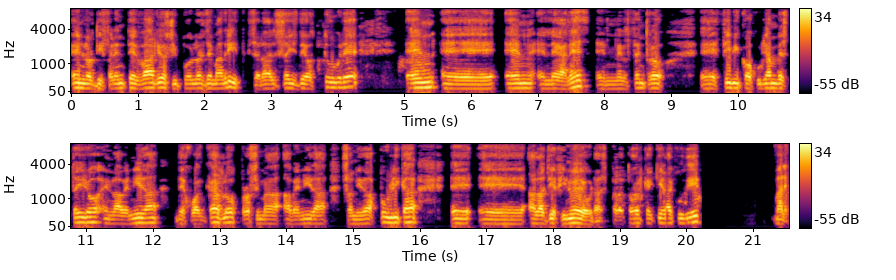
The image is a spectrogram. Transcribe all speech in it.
en los diferentes barrios y pueblos de Madrid. Será el 6 de octubre en, eh, en, Leganés, en el centro eh, cívico Julián Besteiro, en la avenida de Juan Carlos, próxima avenida Sanidad Pública, eh, eh, a las 19 horas. Para todo el que quiera acudir, Vale,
